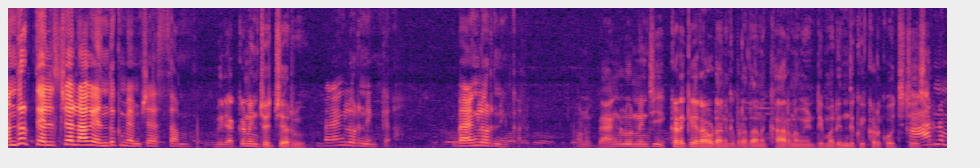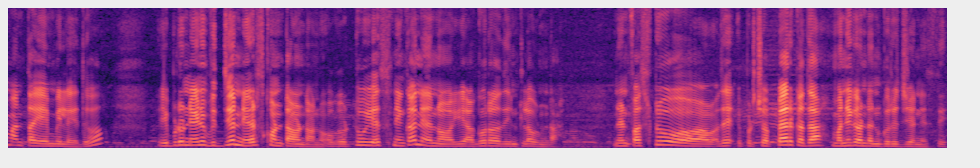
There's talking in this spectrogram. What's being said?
అందరికి తెలిసేలాగా ఎందుకు మేము చేస్తాము మీరు ఎక్కడి నుంచి వచ్చారు? బెంగళూరుని ఇంకా. బెంగళూరుని ఇంకా. అవును బెంగళూరు నుంచి ఇక్కడికే రావడానికి ప్రధాన కారణం ఏంటి? మరి ఎందుకు ఇక్కడికి వచ్చి కారణం అంతా ఏమీ లేదు. ఇప్పుడు నేను విద్య నేర్చుకుంటా ఉన్నాను. ఒక టూ ఇయర్స్ ఇంకా నేను ఈ అగోరా దీంట్లో ఉండా. నేను ఫస్ట్ అదే ఇప్పుడు చెప్పారు కదా మణిగండన్ గురుజీ అనేసి.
